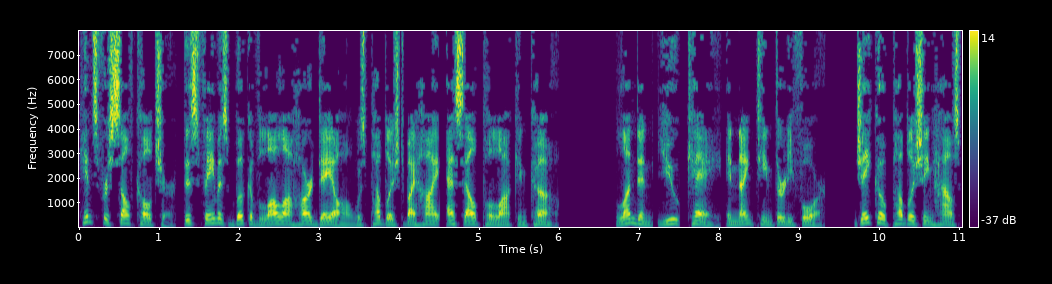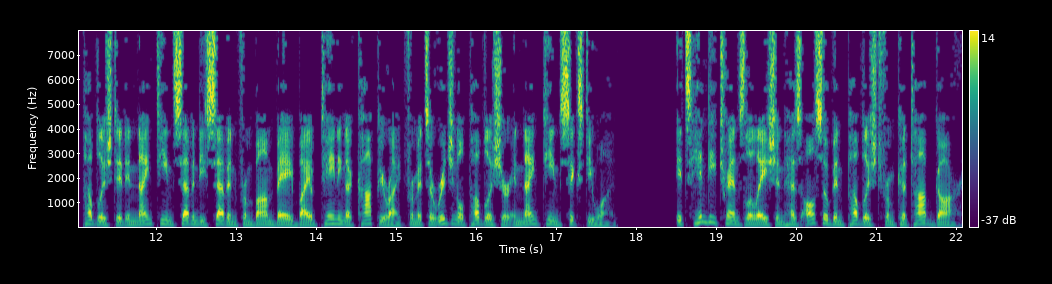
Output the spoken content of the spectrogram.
Hints for Self-Culture, this famous book of Lala Har Dayal was published by Hi. S. L. Pollock & Co. London UK in 1934. Jaico Publishing House published it in 1977 from Bombay by obtaining a copyright from its original publisher in 1961. Its Hindi translation has also been published from Kitab Ghar,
